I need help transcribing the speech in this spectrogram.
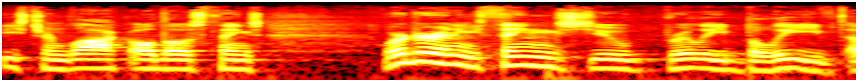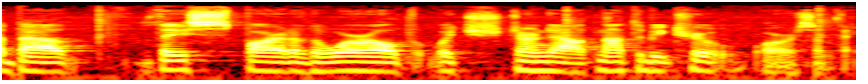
Eastern Bloc, all those things? Were there any things you really believed about this part of the world which turned out not to be true or something?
